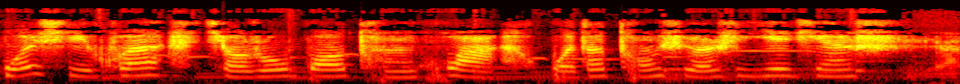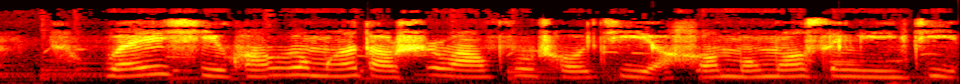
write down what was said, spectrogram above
我喜欢小肉包童话，我的同学是叶天使。我也喜欢《恶魔岛狮王复仇记》和《萌萌森林记》。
